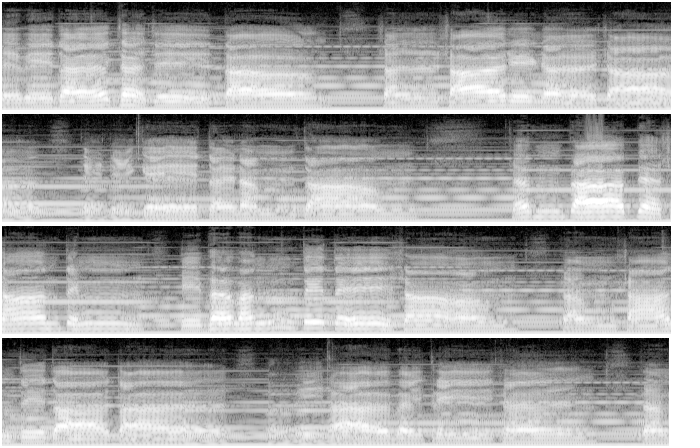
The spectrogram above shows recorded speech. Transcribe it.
विविदग्धचिता संसारिणशा निकेतनं ताम् सम्प्राप्य शान्तिं हि भवन्ति तेषां। तं शान्तिदाता विरावैकृष्ण तं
